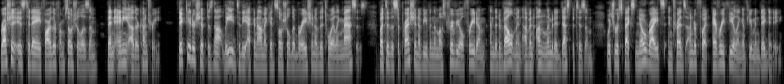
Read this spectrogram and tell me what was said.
Russia is today farther from socialism than any other country. Dictatorship does not lead to the economic and social liberation of the toiling masses, but to the suppression of even the most trivial freedom and the development of an unlimited despotism, which respects no rights and treads underfoot every feeling of human dignity.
